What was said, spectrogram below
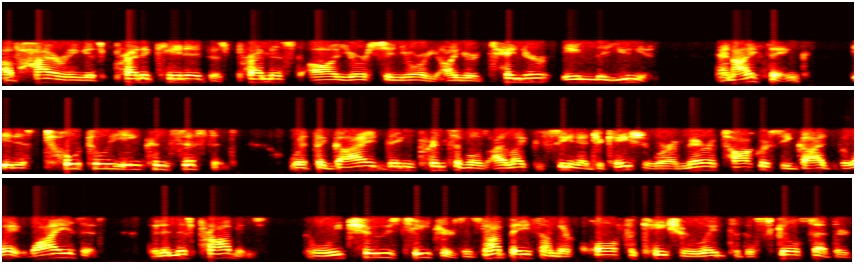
of hiring is predicated, is premised on your seniority, on your tenure in the union. And I think it is totally inconsistent with the guiding principles I like to see in education, where a meritocracy guides the way. Why is it that in this province, when we choose teachers, it's not based on their qualification related to the skill set they're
